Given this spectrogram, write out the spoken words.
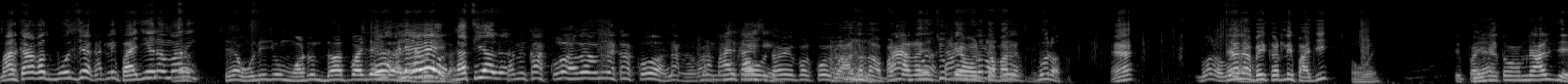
માર કાકો બોલ છે કટલી ભાજી એને મારી છે ઓલી જેવું મોઢું દાંત પાડી જાય નથી હાલ. તમે કા કો હવે અમને કા કો ના હમણાં માર ખાય છે. તમે કોઈ વાંધો ના પડતા બોલો, નથી શું કહેવાનું તમારે? બોલો હે? બોલો લે ભાઈ કટલી ભાજી. હોય. તે પૈસા તો અમને આલી દે.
